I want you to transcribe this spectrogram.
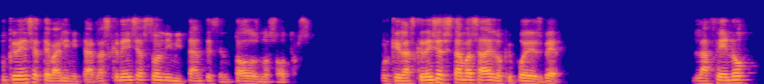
tu creencia te va a limitar. Las creencias son limitantes en todos nosotros, porque las creencias están basadas en lo que puedes ver. La fe no.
